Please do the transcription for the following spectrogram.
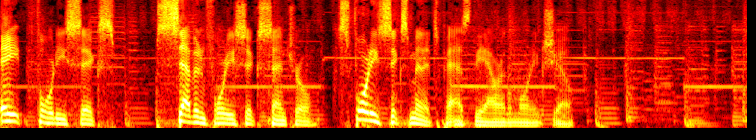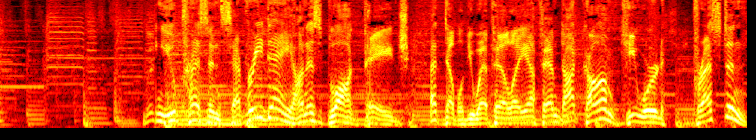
846, 746 Central. It's 46 minutes past the hour of the morning show. You presents every day on his blog page at WFLAFM.com. Keyword Preston.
